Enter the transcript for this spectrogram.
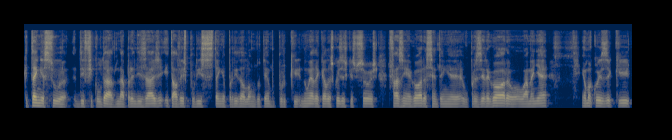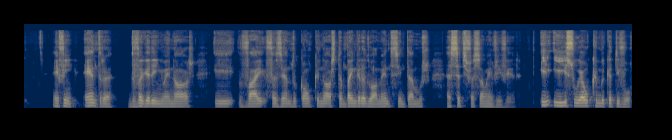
que tem a sua dificuldade na aprendizagem e talvez por isso se tenha perdido ao longo do tempo, porque não é daquelas coisas que as pessoas fazem agora, sentem uh, o prazer agora ou amanhã. É uma coisa que, enfim, entra devagarinho em nós e vai fazendo com que nós também gradualmente sintamos a satisfação em viver. E, e isso é o que me cativou,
